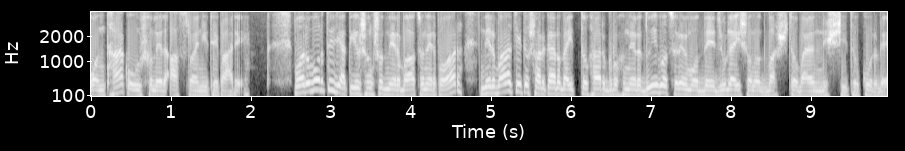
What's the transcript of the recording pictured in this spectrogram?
পন্থা কৌশলের আশ্রয় নিতে পারে। পরবর্তী জাতীয় সংসদ নির্বাচনের পর নির্বাচিত সরকার দায়িত্বভার গ্রহণের দুই বছরের মধ্যে জুলাই সনদ বাস্তবায়ন নিশ্চিত করবে।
